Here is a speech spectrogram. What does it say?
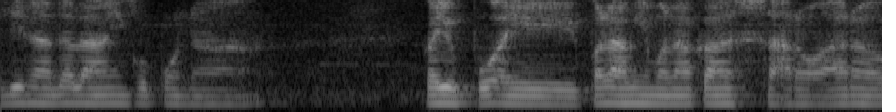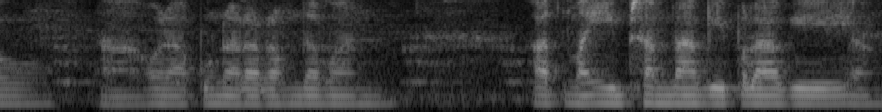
dinadalangin ko po na kayo po ay palagi malakas sa araw-araw na wala pong nararamdaman at maibsan lagi palagi ang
